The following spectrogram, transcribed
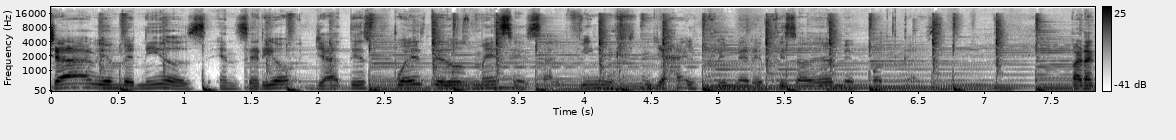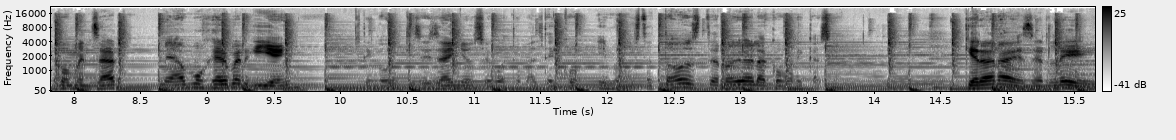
Mucha bienvenidos. En serio, ya después de dos meses, al fin, ya el primer episodio de mi podcast. Para comenzar, me llamo Herbert Guillén, tengo 26 años, soy guatemalteco y me gusta todo este rollo de la comunicación. Quiero agradecerle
